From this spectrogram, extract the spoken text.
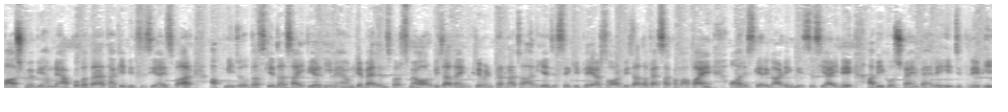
पास्ट में भी हमने आपको बताया था कि बीसीसीआई इस बार अपनी जो 10 की 10 आईपीएल टीमें हैं, उनके बैलेंस वर्स में और भी ज़्यादा इंक्रीमेंट करना चाह रही है, जिससे कि प्लेयर्स और भी ज़्यादा पैसा कमा पाए। और इसके रिगार्डिंग बीसीसीआई ने अभी कुछ टाइम पहले ही जितने भी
